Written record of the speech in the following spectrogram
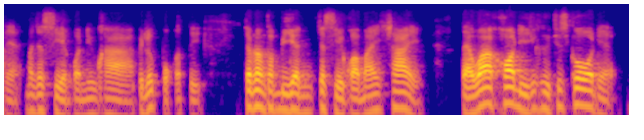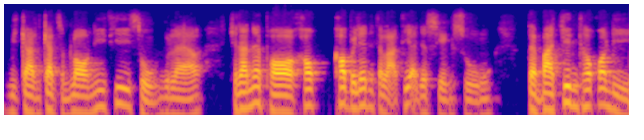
เนี่ยมันจะเสี่ยงกว่านิวคาเป็นเรื่องปกติจำนำทะเบียนจะเสี่ยงกว่าไหมใช่ แต่ว่าข้อดีก็คือทิสโก้เนี่ยมีการการสำรองหนี้ที่สูงอยู่แล้ว ฉะนั้นเนี่ยพอเข้าเข้าไปเล่นในตลาดที่อาจจะเสี่ยงสูง แต่บาจินเขาก็ดี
